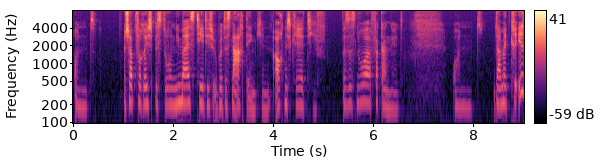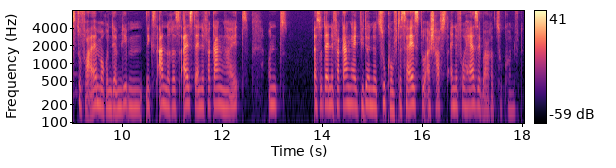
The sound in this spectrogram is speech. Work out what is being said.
Und schöpferisch bist du niemals tätig über das Nachdenken, auch nicht kreativ. Es ist nur Vergangenheit. Und damit kreierst du vor allem auch in deinem Leben nichts anderes als deine Vergangenheit und also deine Vergangenheit wieder in der Zukunft. Das heißt, du erschaffst eine vorhersehbare Zukunft.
